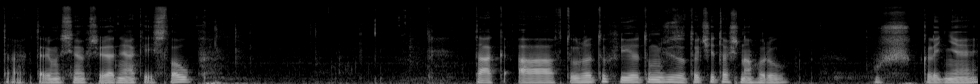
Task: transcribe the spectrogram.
Tak, tady musíme přidat nějaký sloup. Tak a v tuhle tu chvíli to můžu zatočit až nahoru. Už klidně.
